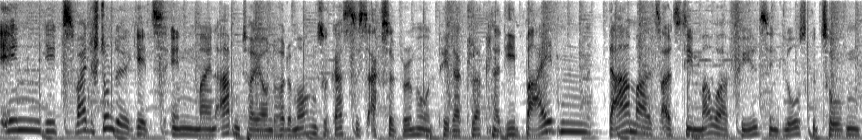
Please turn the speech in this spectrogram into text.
In die zweite Stunde geht's in mein Abenteuer und heute Morgen zu Gast ist Axel Brümmer und Peter Klöckner. Die beiden damals, als die Mauer fiel, sind losgezogen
